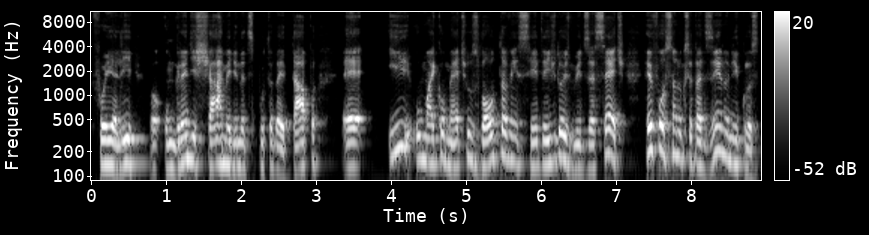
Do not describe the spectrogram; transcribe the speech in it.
Foi ali um grande charme ali na disputa da etapa. É, e o Michael Matthews volta a vencer desde 2017. Reforçando o que você está dizendo, Nicolas,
